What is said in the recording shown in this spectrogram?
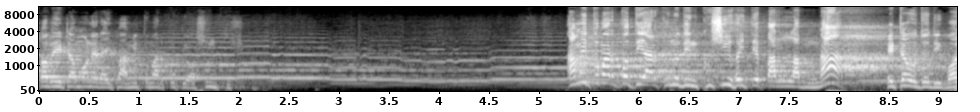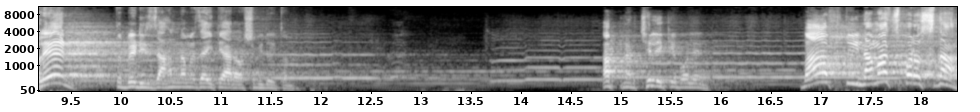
তবে এটা মনে রাখো আমি তোমার প্রতি অসন্তুষ্ট। আমি তোমার প্রতি আর কোনোদিন খুশি হইতে পারলাম না। এটাও যদি বলেন, তো বেডির জাহান নামে যাইতে আর অসুবিধা হইত না। আপনার ছেলেকে বলেন, বাপ, তুই নামাজ পড়স না।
